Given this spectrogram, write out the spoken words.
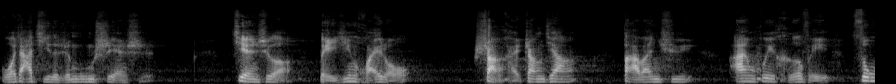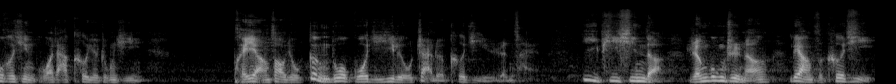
国家级的人工实验室，建设北京怀柔、上海张江、大湾区、安徽合肥综合性国家科学中心，培养造就更多国际一流战略科技人才。一批新的人工智能、量子科技、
